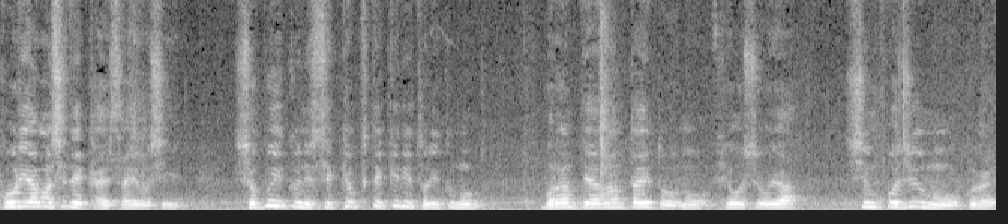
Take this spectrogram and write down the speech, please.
郡山市で開催をし食育に積極的に取り組むボランティア団体等の表彰やシンポジウムを行い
